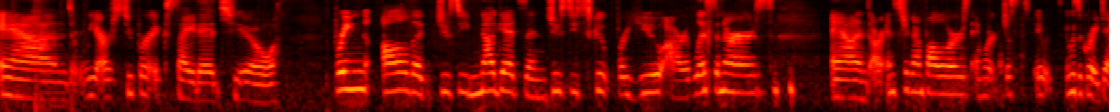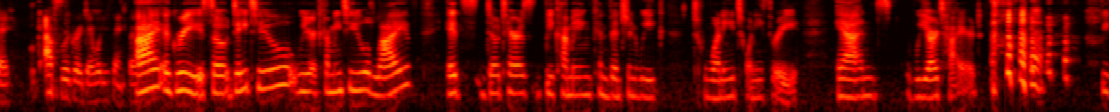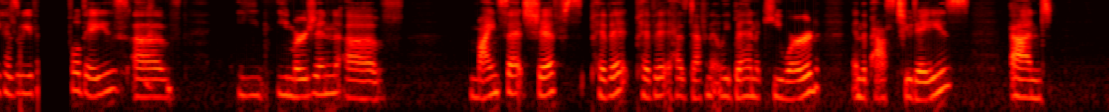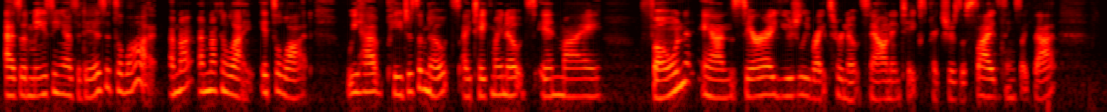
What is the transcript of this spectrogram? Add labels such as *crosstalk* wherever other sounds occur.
and we are super excited to bring all the juicy nuggets and juicy scoop for you, our listeners. *laughs* and our Instagram followers, and we're just it, it was a great day absolutely great day. What do you think? Babe? I agree. So day two, we are coming to you live. It's doTERRA's Becoming Convention Week 2023, and we are tired *laughs* because we've had full days of e- immersion of mindset shifts, pivot. Pivot has definitely been a key word in the past two days. And as amazing as it is, it's a lot. I'm not I'm not going to lie. It's a lot. We have pages of notes. I take my notes in my phone and Sarah usually writes her notes down and takes pictures of slides, things like that.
